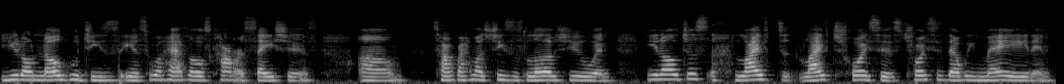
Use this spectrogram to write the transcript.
you don't know who jesus is. We'll have those conversations um talk about how much jesus loves you and you know just life life choices choices that we made and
